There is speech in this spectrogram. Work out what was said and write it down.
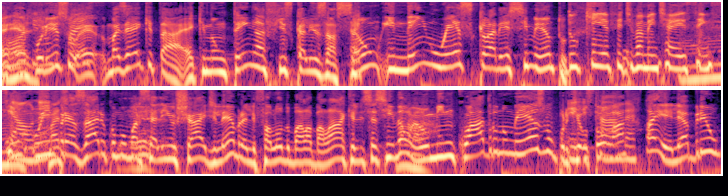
É, é por isso, é- mas é que tá, é que não tem a fiscalização e nem o esclarecimento. Do que efetivamente é essencial, O né? empresário, como o Marcelinho Scheid, lembra? Ele falou do Balabalá, que ele disse assim: não, eu me enquadro no mesmo, porque Ele eu tô está lá. aberto. Aí ele abriu.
